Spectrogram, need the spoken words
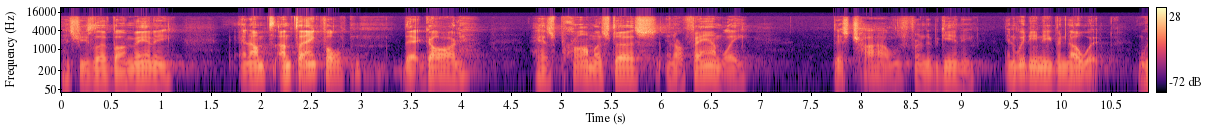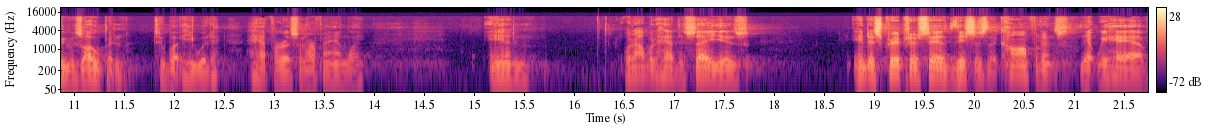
And she's loved by many. And I'm, I'm thankful that God has promised us and our family this child from the beginning. And we didn't even know it. We was open to what he would have for us and our family. And what I would have to say is, in the scripture says this is the confidence that we have.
